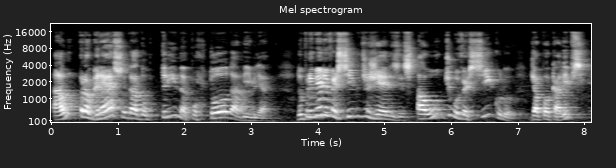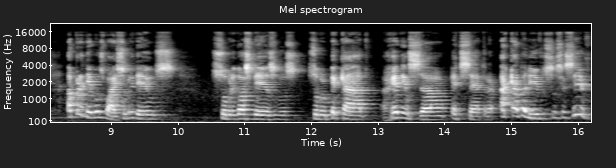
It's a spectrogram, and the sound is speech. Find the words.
Há um progresso da doutrina por toda a Bíblia. Do primeiro versículo de Gênesis ao último versículo de Apocalipse, aprendemos mais sobre Deus, sobre nós mesmos, sobre o pecado, a redenção, etc., a cada livro sucessivo.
